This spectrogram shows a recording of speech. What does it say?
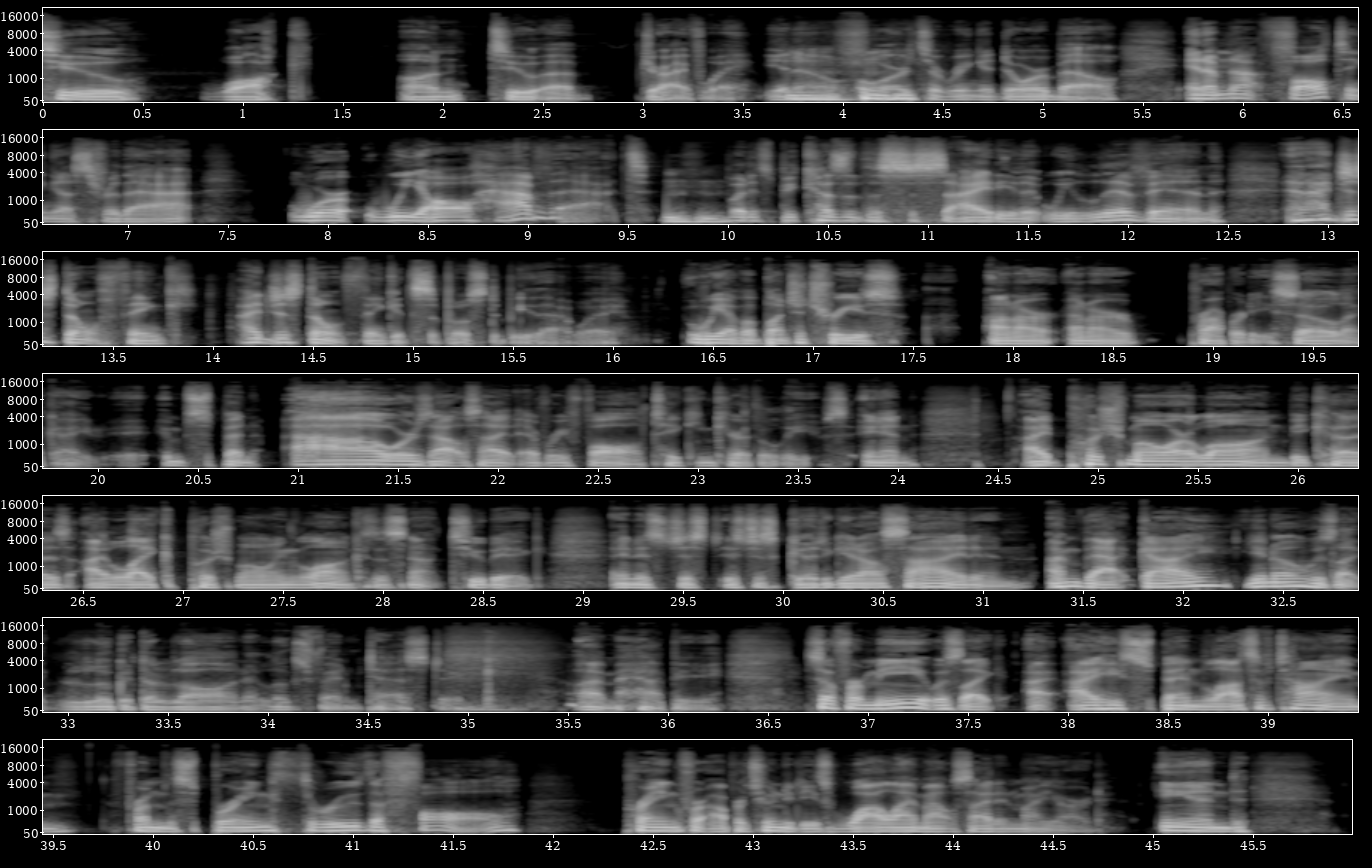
to walk onto a driveway, you know, mm-hmm. or to ring a doorbell. And I'm not faulting us for that. We're we all have that, mm-hmm. but it's because of the society that we live in. And I just don't think I just don't think it's supposed to be that way. we have a bunch of trees on our on our property. So like I spend hours outside every fall taking care of the leaves. And I push mow our lawn because I like push mowing the lawn because it's not too big. And it's just it's just good to get outside and I'm that guy, you know, who's like, look at the lawn, it looks fantastic. I'm happy. So for me it was like I, I spend lots of time from the spring through the fall praying for opportunities while I'm outside in my yard. And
